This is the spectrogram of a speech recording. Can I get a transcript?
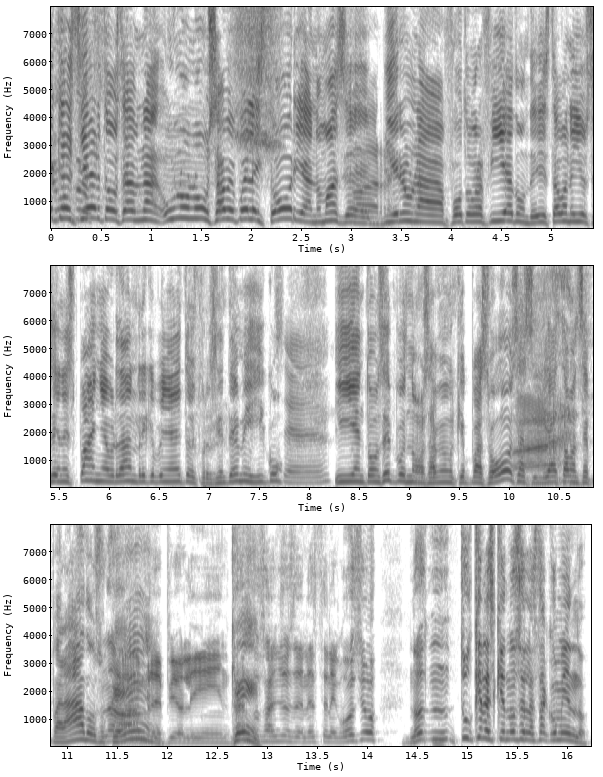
Es que es cierto, o sea, una- uno no sabe pues la historia, nomás eh, vieron una fotografía donde estaban ellos en España, ¿verdad? Enrique Peña Nieto es presidente de México. Y entonces pues no sabemos qué pasó, o sea, si ya estaban separados o No, qué. hombre, Piolín. ¿Qué? Tantos años en este negocio. ¿No, ¿Tú crees que no se la está comiendo?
